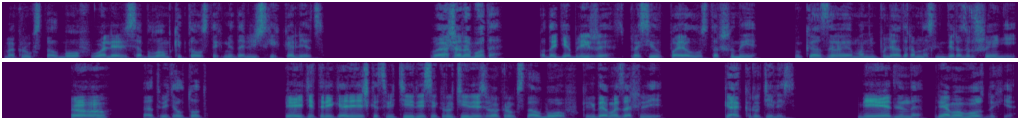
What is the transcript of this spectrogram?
Вокруг столбов валялись обломки толстых металлических колец. «Ваша работа!» — подойдя ближе, спросил Павел у старшины, указывая манипулятором на следы разрушений. «Ого!» — ответил тот. «Эти три колечка светились и крутились вокруг столбов, когда мы зашли». «Как крутились?» «Медленно, прямо в воздухе».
